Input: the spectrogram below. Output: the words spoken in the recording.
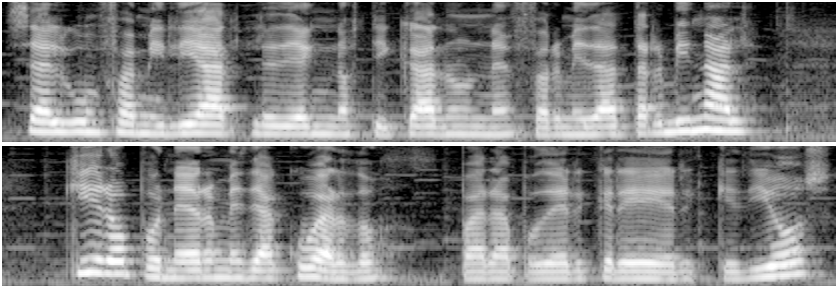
si algún familiar le diagnosticaron una enfermedad terminal, quiero ponerme de acuerdo para poder creer que Dios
